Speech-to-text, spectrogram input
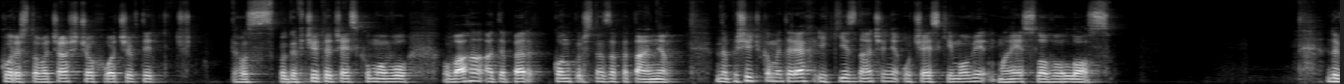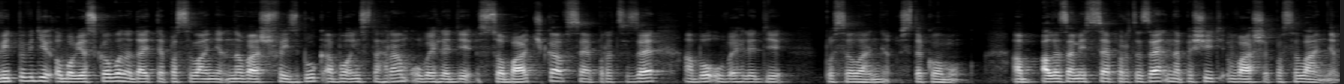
користувача, що хоче Господи, вчити чеську мову. Увага! А тепер конкурсне запитання. Напишіть в коментарях, які значення у чеській мові має слово лос. До відповіді обов'язково надайте посилання на ваш Facebook або Instagram у вигляді собачка, все про ЦЗ, або у вигляді посилання ось такому. Але замість все про ЦЗ напишіть ваше посилання.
